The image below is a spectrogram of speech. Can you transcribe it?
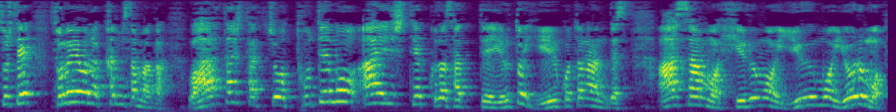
そして、そのような神様が私たちをとても愛してくださっているということなんです。朝も昼も夕も夜も、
